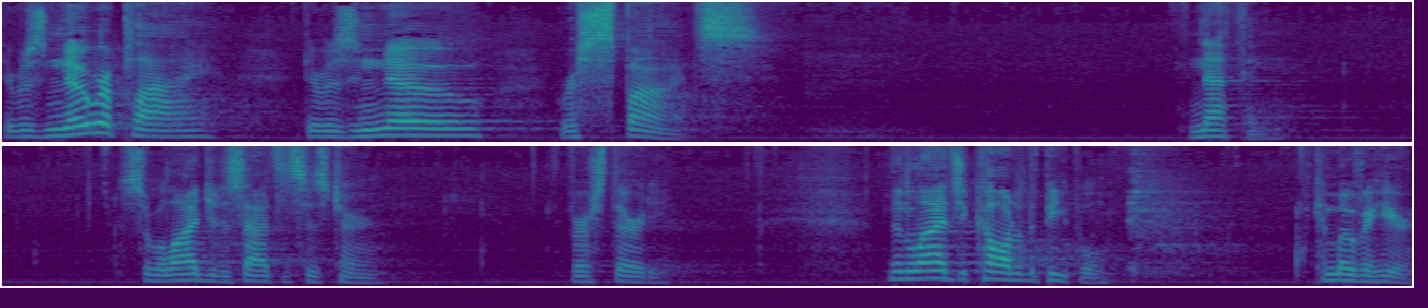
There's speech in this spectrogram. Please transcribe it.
There was no reply. There was no response. Nothing. So Elijah decides it's his turn. Verse 30. Then Elijah called to the people, Come over here.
